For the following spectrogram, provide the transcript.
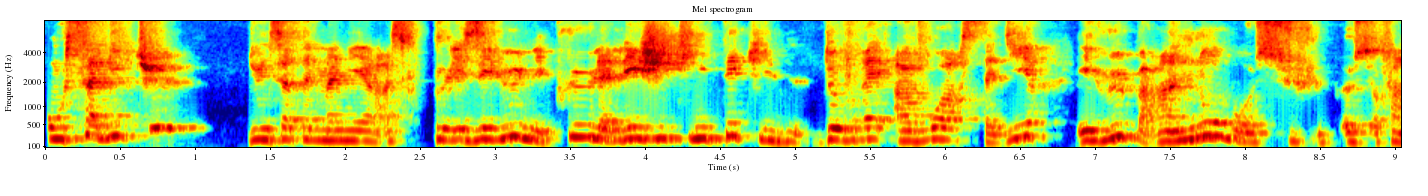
on s'habitue d'une certaine manière, à ce que les élus n'aient plus la légitimité qu'ils devraient avoir, c'est-à-dire élus par un nombre euh,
